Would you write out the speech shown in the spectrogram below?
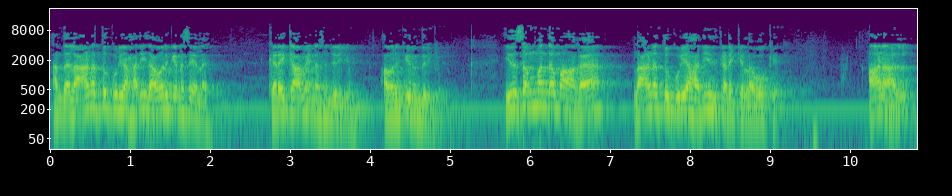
அந்த லானத்துக்குரிய ஹதீஸ் அவருக்கு என்ன செய்யல? கிடைக்காம என்ன செஞ்சிருக்கும்? அவருக்கு இருந்திருக்கும். இது சம்பந்தமாக லானத்துக்குரிய ஹதீஸ் கிடைக்கல ஓகே. ஆனால்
